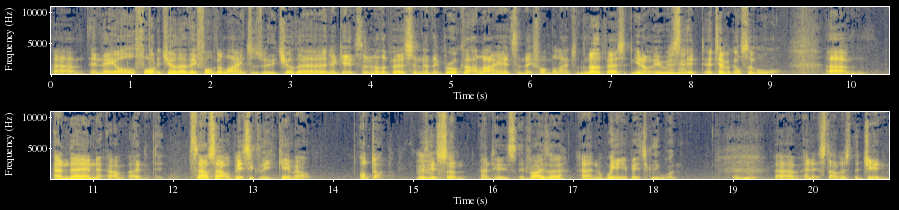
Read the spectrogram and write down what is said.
Um, and they all fought each other. They formed alliances with each other against another person, and they broke that alliance, and they formed alliance with another person. You know, it was a, a typical civil war. Um, and then um, I, Cao Cao basically came out on top with his son and his advisor, and Wei basically won. Um, and it established the Jin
